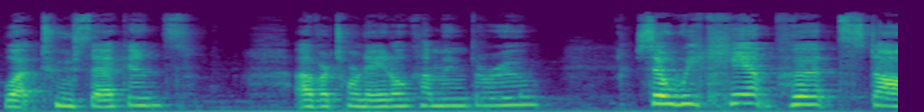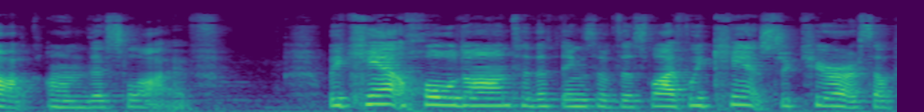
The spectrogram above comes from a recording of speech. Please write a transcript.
what 2 seconds of a tornado coming through. So we can't put stock on this life. We can't hold on to the things of this life. We can't secure ourselves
